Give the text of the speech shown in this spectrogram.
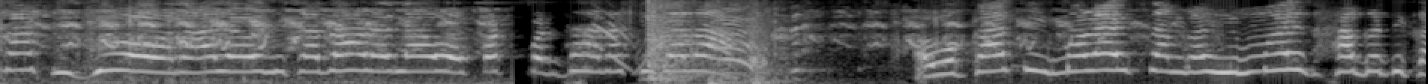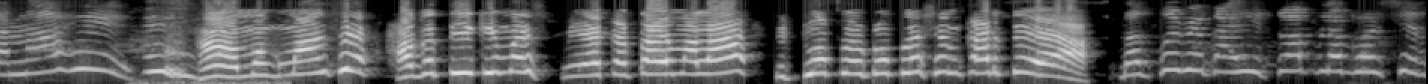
काकी जोर आला आणि का झाडं लावा पटपट झाडाची जरा अहो काकी मला एक सांगा ही म्हैस हागती का नाही हा मग माणसे अगं ती की म्हैस मी एका टायमाला टोपलं टोपलं शेण काढते मग तुम्ही काही टोपलं भरशील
